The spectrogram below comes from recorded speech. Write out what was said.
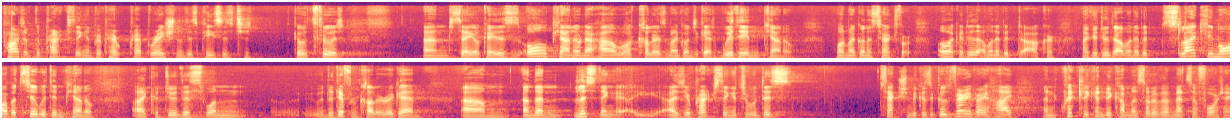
part of the practicing and prepar- preparation of this piece is to go through it and say, okay, this is all piano now. How, what colours am I going to get within piano? What am I going to search for? Oh, I could do that one a bit darker. I could do that one a bit slightly more, but still within piano. I could do this one with a different colour again. Um, and then listening uh, as you're practicing it to this section because it goes very, very high and quickly can become a sort of a mezzo forte.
